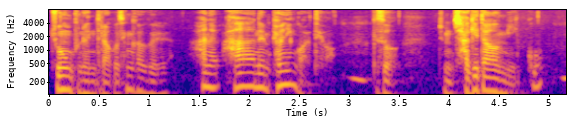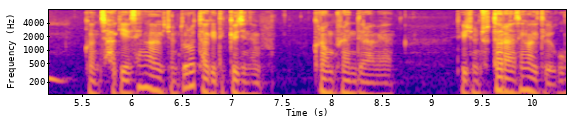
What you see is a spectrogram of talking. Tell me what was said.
좋은 브랜드라고 생각을 하는, 하는 편인 것 같아요. 그래서 좀 자기다움이 있고 음. 그건 자기의 생각이 좀 또렷하게 느껴지는 그런 브랜드라면 되게 좀 좋다라는 생각이 들고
